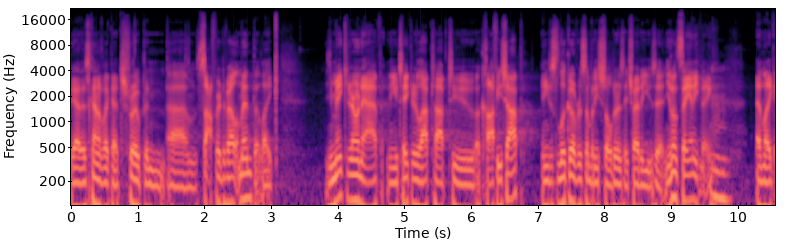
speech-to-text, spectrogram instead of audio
Yeah, there's kind of like a trope in um, software development that like you make your own app and you take your laptop to a coffee shop and you just look over somebody's shoulders. they try to use it. You don't say anything, mm-hmm. and like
